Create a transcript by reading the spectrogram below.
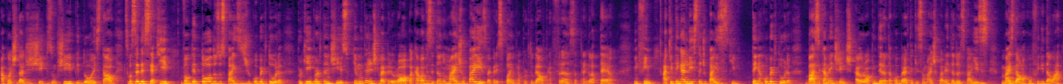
a quantidade de chips, um chip, dois, tal. Se você descer aqui, vão ter todos os países de cobertura. Por que é importante isso? Porque muita gente que vai para a Europa acaba visitando mais de um país, vai para Espanha, para Portugal, para França, para Inglaterra. Enfim, aqui tem a lista de países que tem a cobertura. Basicamente, gente, a Europa inteira está coberta aqui, são mais de 42 países, mas dá uma conferida lá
